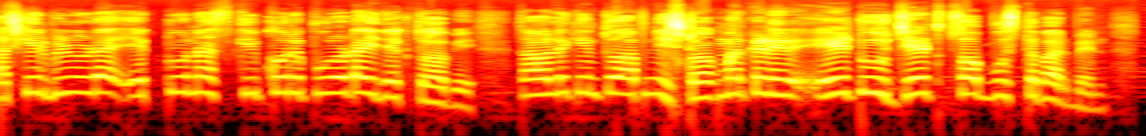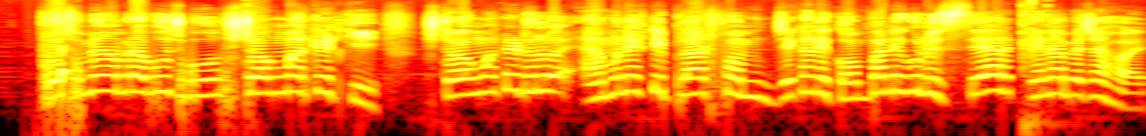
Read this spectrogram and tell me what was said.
আজকের ভিডিওটা একটু না স্কিপ করে পুরোটাই দেখতে হবে। তাহলে কিন্তু আপনি স্টক মার্কেটের এ টু জেড সব বুঝতে পারবেন। প্রথমে আমরা বুঝব স্টক মার্কেট কি। স্টক মার্কেট হলো এমন একটি প্ল্যাটফর্ম যেখানে কোম্পানিগুলির শেয়ার কেনা বেচা হয়।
